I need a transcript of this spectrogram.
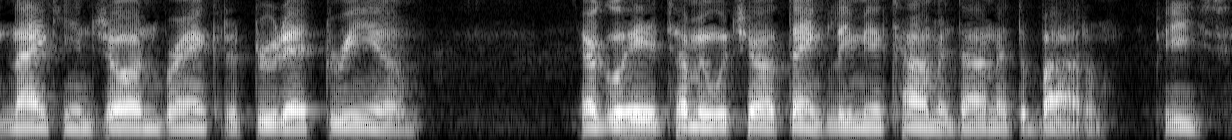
Nike and Jordan Brand could have threw that 3M. Y'all go ahead and tell me what y'all think. Leave me a comment down at the bottom. Peace.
